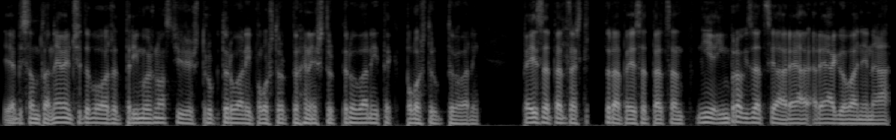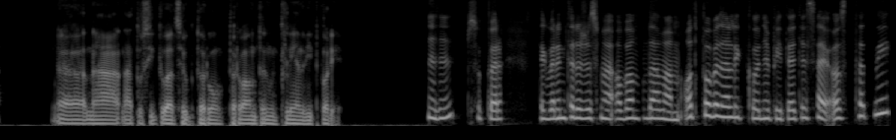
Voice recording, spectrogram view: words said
ja by som to, neviem, či to bolo, že tri možnosti, že štrukturovaný, pološtrukturovaný, neštrukturovaný, tak pološtrukturovaný. 50% štruktúra, 50% nie je improvizácia, ale reagovanie na, e, na, na tú situáciu, ktorú, ktorú vám ten klient vytvorí. Mm-hmm, super. Tak verím teda, že sme obom dámam odpovedali, kľudne pýtajte sa aj ostatní.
